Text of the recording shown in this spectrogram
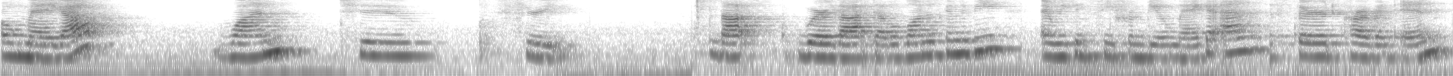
omega. One, two, three. That's where that double bond is going to be. And we can see from the omega end, the third carbon in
